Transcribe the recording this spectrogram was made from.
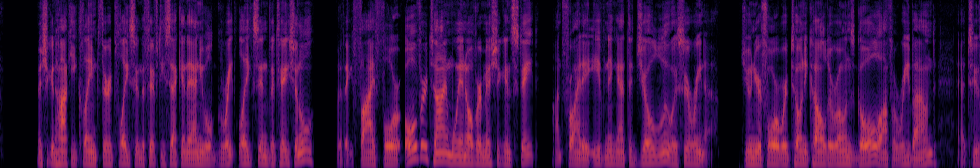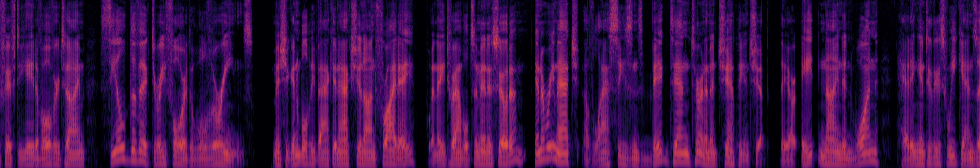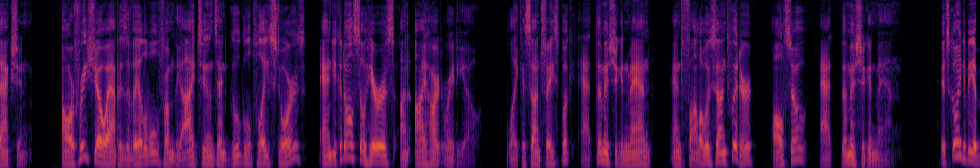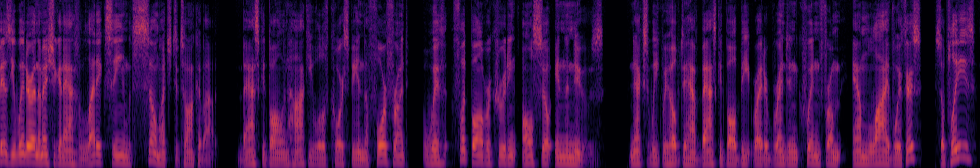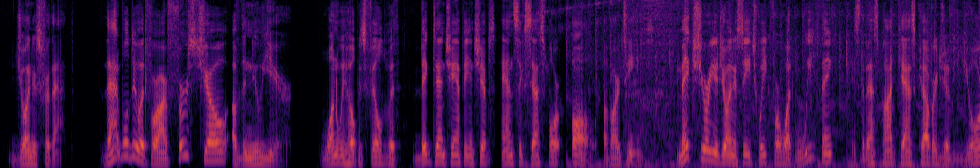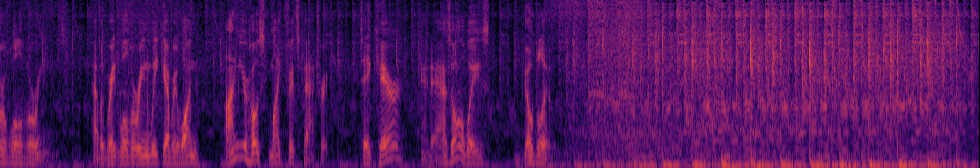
Michigan hockey claimed third place in the 52nd annual Great Lakes Invitational with a 5 4 overtime win over Michigan State on Friday evening at the Joe Louis Arena. Junior forward Tony Calderone's goal off a rebound at 2.58 of overtime sealed the victory for the Wolverines. Michigan will be back in action on Friday when they travel to Minnesota in a rematch of last season's Big Ten Tournament Championship. They are 8 9 and 1 heading into this weekend's action. Our free show app is available from the iTunes and Google Play stores, and you can also hear us on iHeartRadio. Like us on Facebook at The Michigan Man, and follow us on Twitter, also at The Michigan Man. It's going to be a busy winter on the Michigan athletic scene with so much to talk about. Basketball and hockey will, of course, be in the forefront, with football recruiting also in the news. Next week, we hope to have basketball beat writer Brendan Quinn from MLive with us, so please join us for that. That will do it for our first show of the new year. One we hope is filled with Big Ten championships and success for all of our teams. Make sure you join us each week for what we think is the best podcast coverage of your Wolverines. Have a great Wolverine week, everyone. I'm your host, Mike Fitzpatrick. Take care, and as always, go blue.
